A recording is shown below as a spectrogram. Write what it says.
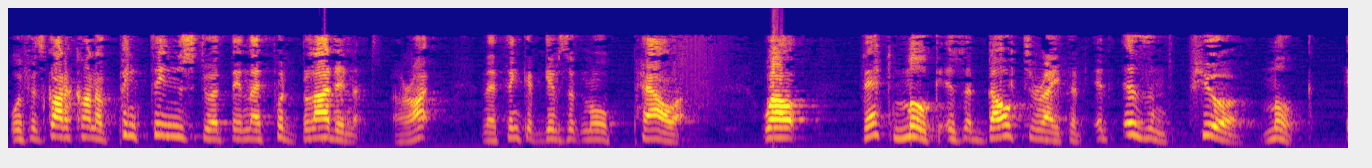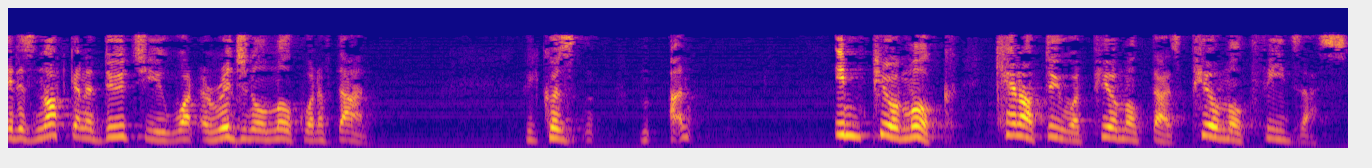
Or if it's got a kind of pink tinge to it, then they put blood in it. Alright? And they think it gives it more power. Well, that milk is adulterated. It isn't pure milk. It is not going to do to you what original milk would have done. Because impure milk cannot do what pure milk does. Pure milk feeds us.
